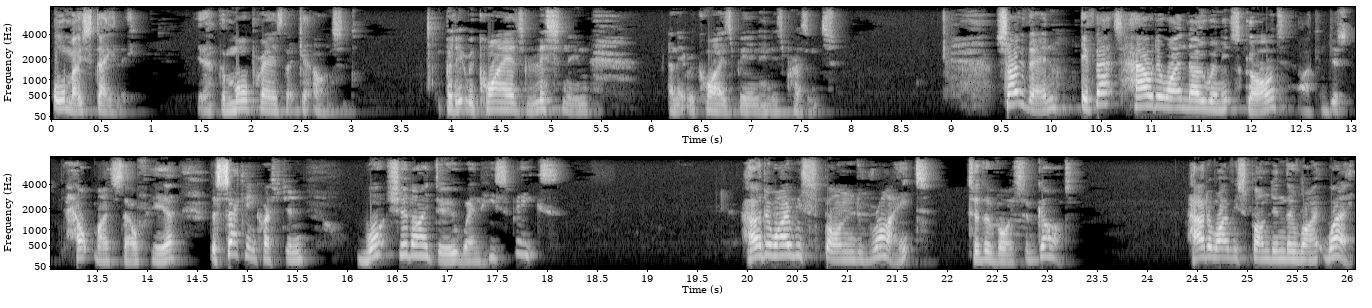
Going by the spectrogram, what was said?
almost daily. Yeah, the more prayers that get answered. But it requires listening and it requires being in his presence. So then, if that's how do I know when it's God, I can just help myself here. The second question, what should I do when he speaks? How do I respond right to the voice of God? How do I respond in the right way?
